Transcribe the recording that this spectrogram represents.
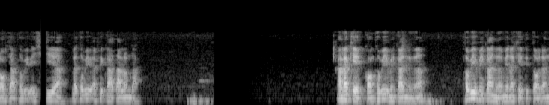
รองจากทวีปเอเชีย และทวีปแอฟริกาตามลำดับ อาณาเขตของทวีปอเมริกาเหนือ ทวีปอเมริกาเหนือมีอาณาเขตติดต่อดัง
